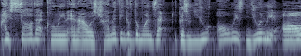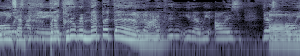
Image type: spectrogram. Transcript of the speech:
I saw that, Colleen, and I was trying to think of the ones that because you always, you and We me always, always have, have names. but I couldn't remember them. I know I couldn't either. We always there's always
